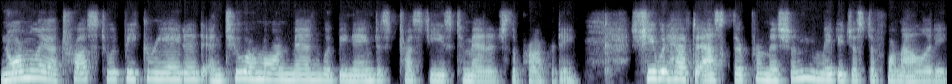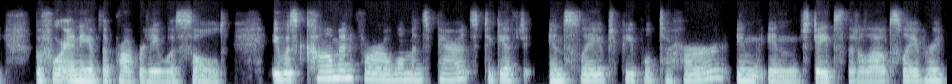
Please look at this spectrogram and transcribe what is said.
Normally, a trust would be created and two or more men would be named as trustees to manage the property. She would have to ask their permission, maybe just a formality, before any of the property was sold. It was common for a woman's parents to gift enslaved people to her in, in states that allowed slavery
